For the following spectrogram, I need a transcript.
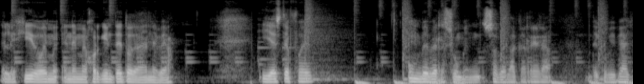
elegido en el mejor quinteto de la NBA. Y este fue un breve resumen sobre la carrera de Kobe Bryant.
